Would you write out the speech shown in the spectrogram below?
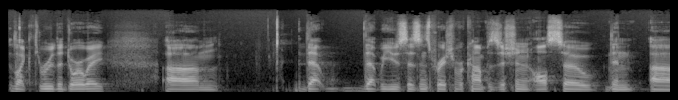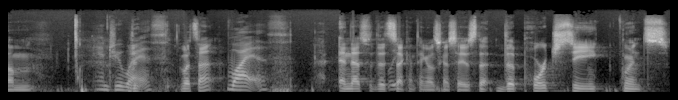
like through the doorway. Um, that that we used as inspiration for composition, and also then um, Andrew Wyeth. what's that? Wyeth. And that's the second thing I was going to say is that the porch sequence.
